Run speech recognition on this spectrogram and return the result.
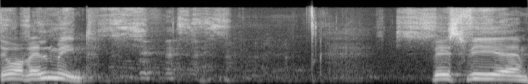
Det var velment. Hvis vi øh,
